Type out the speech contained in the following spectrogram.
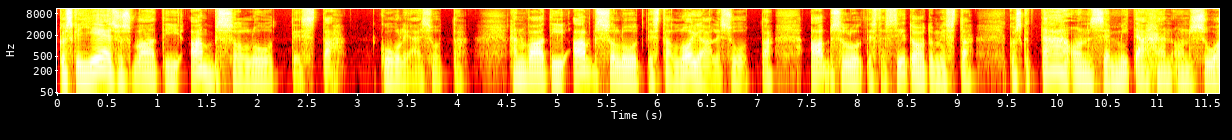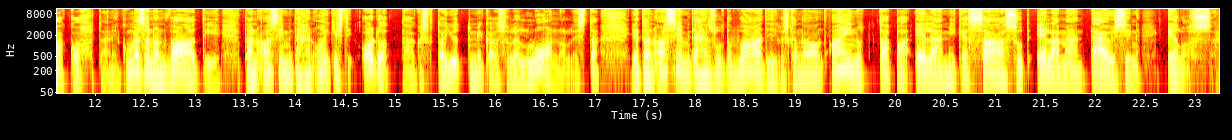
Koska Jeesus vaatii absoluuttista kuuliaisuutta – hän vaatii absoluuttista lojaalisuutta, absoluuttista sitoutumista, koska tämä on se, mitä hän on sua kohtaan. Niin kun mä sanon vaatii, tämä on asia, mitä hän oikeasti odottaa, koska tämä on juttu, mikä on sulle luonnollista. Ja tämä on asia, mitä hän sulta vaatii, koska tämä on ainut tapa elää, mikä saa sut elämään täysin elossa.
